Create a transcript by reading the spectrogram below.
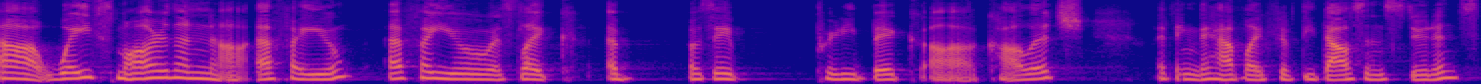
uh, way smaller than uh, FIU. FIU is like, a, I would say, pretty big uh, college. I think they have like 50,000 students.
